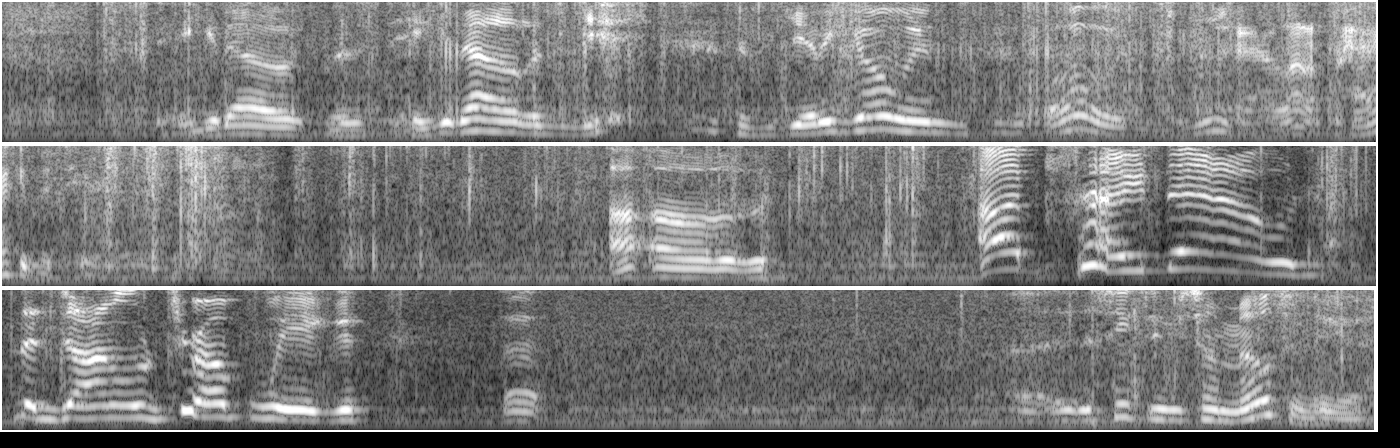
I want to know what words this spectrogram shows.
Let's take it out. Let's take it out. Let's get, let's get it going. Oh, yeah, a lot of packing materials. Uh-oh. Upside down. The Donald Trump wig. Uh, uh, there seems to be something else in here.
